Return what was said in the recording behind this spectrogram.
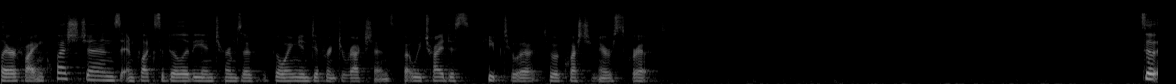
clarifying questions and flexibility in terms of going in different directions. But we tried to keep to a, to a questionnaire script. So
